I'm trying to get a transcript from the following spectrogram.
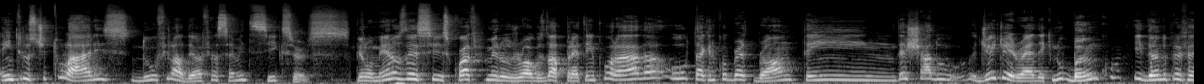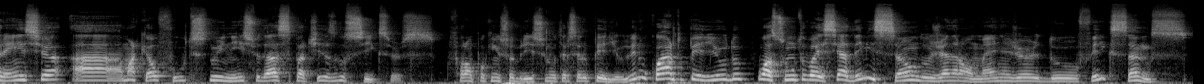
entre os titulares do Philadelphia 76ers. Pelo menos nesses quatro primeiros jogos da pré-temporada, o técnico Brett Brown tem deixado J.J. Redick no banco e dando preferência a Markel Fultz no início das partidas dos Sixers falar um pouquinho sobre isso no terceiro período. E no quarto período, o assunto vai ser a demissão do general manager do Phoenix Suns.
